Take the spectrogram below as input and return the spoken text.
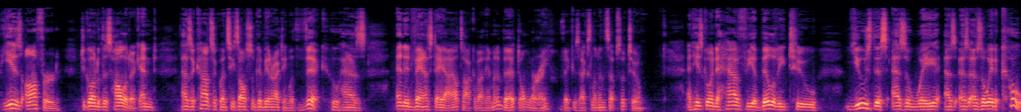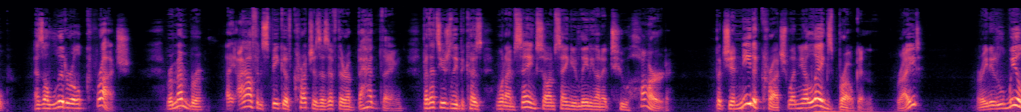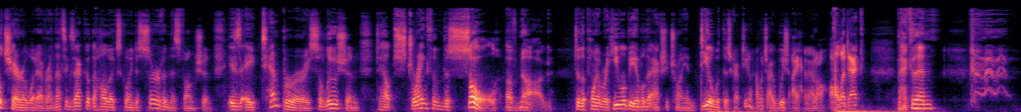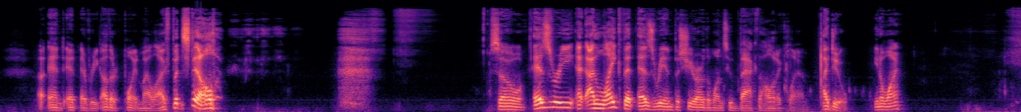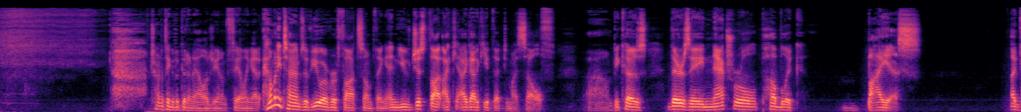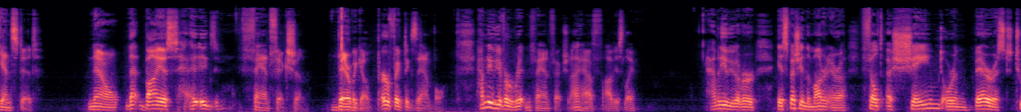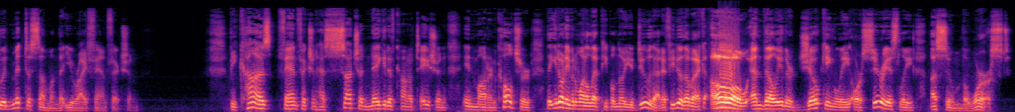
He is offered to go into this holodeck, and as a consequence, he's also going to be interacting with Vic, who has an advanced AI. I'll talk about him in a bit. Don't worry. Vic is excellent in this episode too. And he's going to have the ability to use this as a way, as, as, as a way to cope, as a literal crutch. Remember, I, I often speak of crutches as if they're a bad thing, but that's usually because when I'm saying so, I'm saying you're leaning on it too hard. But you need a crutch when your leg's broken, right? Or you need a wheelchair or whatever, and that's exactly what the holodeck's going to serve in this function, is a temporary solution to help strengthen the soul of Nog to the point where he will be able to actually try and deal with this crap. Do you know how much I wish I had had a holodeck back then? uh, and at every other point in my life, but still. so Ezri, I like that Ezri and Bashir are the ones who back the holodeck plan. I do. You know why? I'm trying to think of a good analogy and I'm failing at it. How many times have you ever thought something and you've just thought, I, I got to keep that to myself? Uh, because there's a natural public bias against it. Now, that bias, fan fiction. There we go. Perfect example. How many of you have ever written fan fiction? I have, obviously. How many of you have ever, especially in the modern era, felt ashamed or embarrassed to admit to someone that you write fan fiction? Because fan fiction has such a negative connotation in modern culture that you don't even want to let people know you do that. If you do, they'll be like, oh, and they'll either jokingly or seriously assume the worst.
